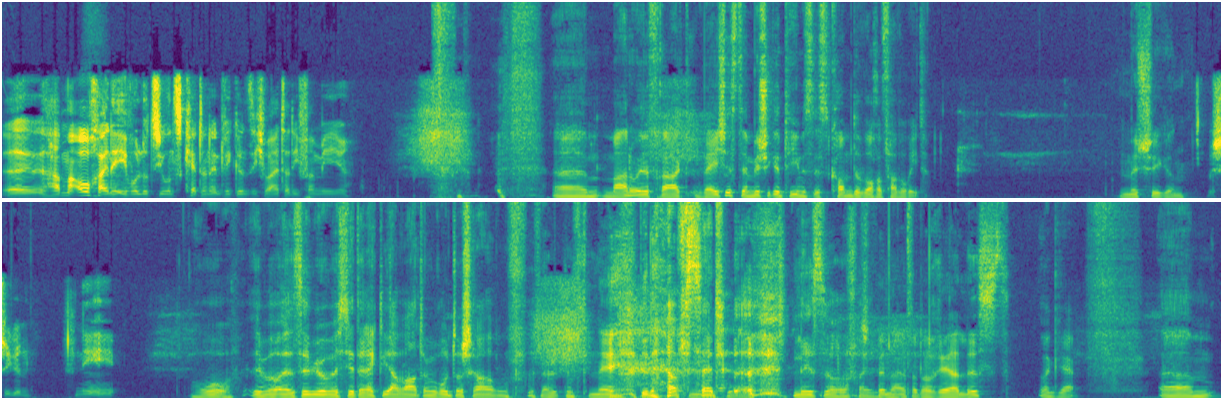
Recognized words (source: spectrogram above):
äh, haben auch eine Evolutionskette und entwickeln sich weiter, die Familie. ähm, Manuel fragt, welches der Michigan Teams ist kommende Woche Favorit? Michigan. Michigan. Nee. Oh, immer, Silvio möchte direkt die Erwartungen runterschrauben. nee. Den Upset nächste Woche fallen. Ich bin einfach doch Realist. Okay. Ähm,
